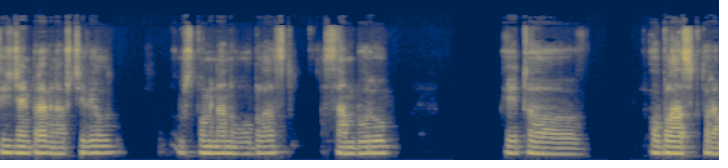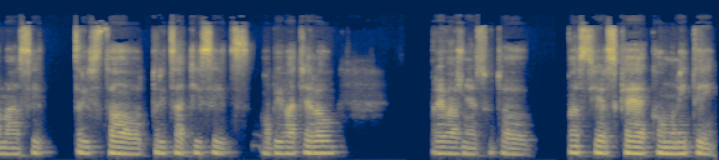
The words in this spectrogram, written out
týždeň práve navštívil už spomínanú oblasť Samburu. Je to oblasť, ktorá má asi 330 tisíc obyvateľov. Prevažne sú to pastierské komunity e,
